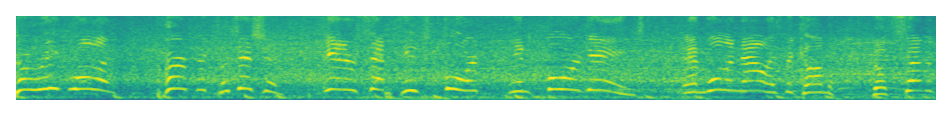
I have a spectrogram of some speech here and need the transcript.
Tariq Woolen, perfect position, intercepts his fourth in four games. And Woolen now has become the seventh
